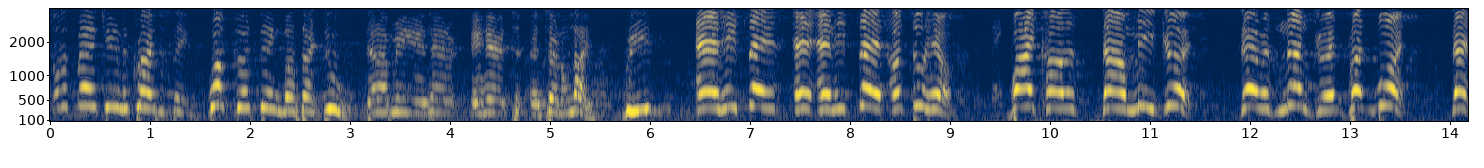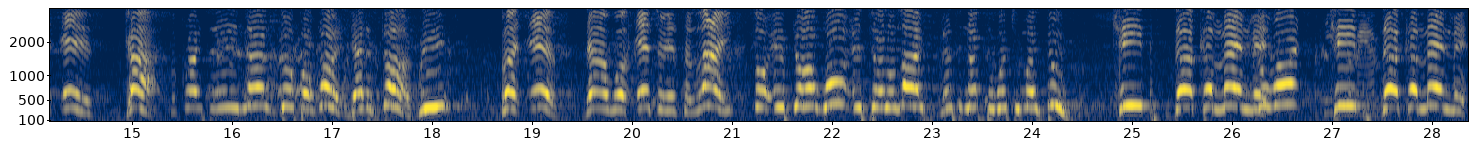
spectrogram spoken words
So this man came to Christ and said, What good thing must I do that I may inherit, inherit eternal life? Read. And he said, and, and he said unto him, Why callest thou me good? There is none good but one, that is God. So Christ said, Ain't none good but one. That is God. Read. But if thou wilt enter into life, So if y'all want eternal life, listen up to what you must do. keep the commandment. Do what? Keep the commandment.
